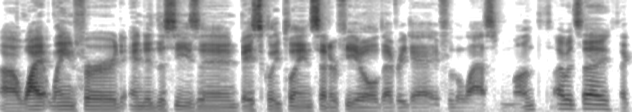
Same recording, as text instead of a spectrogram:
Uh, Wyatt Langford ended the season basically playing center field every day for the last month, I would say. Like,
